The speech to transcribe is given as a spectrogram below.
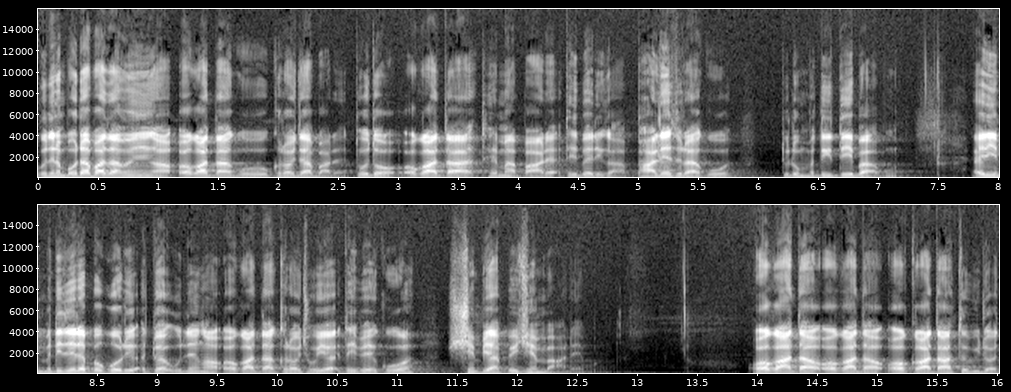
ဦးတင်ဗုဒ္ဓဘာသာဝင်ကဩဃာတကိုကြောကြပါတယ်သို့တော့ဩဃာတထဲမှာပါတဲ့အဓိပ္ပာယ်တွေကဘာလဲဆိုတာကိုသူတို့မသိသေးပါဘူးအဲ့ဒီမသိသေးတဲ့ပုဂ္ဂိုလ်တွေအတွက်ဦးတင်ကဩဃာတကြောချိုးရဲ့အဓိပ္ပာယ်ကိုရှင်းပြပေးခြင်းပါတယ်ပေါ့ဩဃာတဩဃာတဩဃာတဆိုပြီးတော့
